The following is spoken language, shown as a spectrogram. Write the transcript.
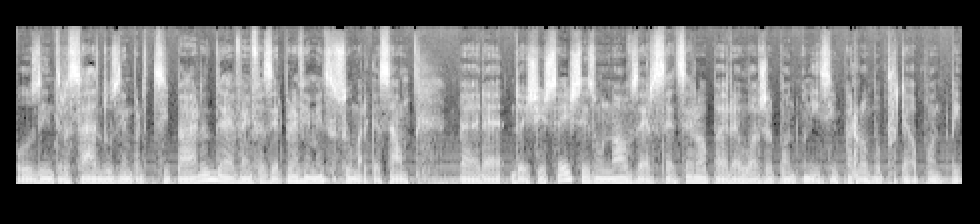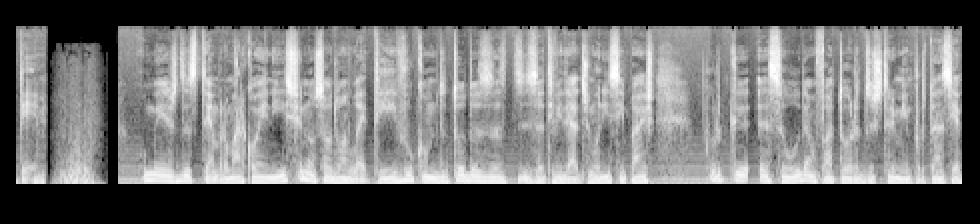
Os interessados em participar devem fazer previamente sua marcação para 266 619 070 para loja.município.portel.pt. O mês de setembro marca o início não só do ano letivo, como de todas as atividades municipais, porque a saúde é um fator de extrema importância.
